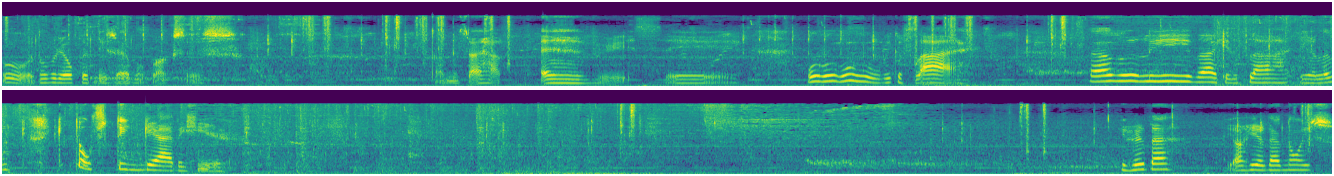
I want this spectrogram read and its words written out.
Oh, nobody opened these ammo boxes. That means I have everything. Ooh, we can fly. I believe I can fly. Yeah, let me get those things out of here. You heard that? Y'all hear that noise?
